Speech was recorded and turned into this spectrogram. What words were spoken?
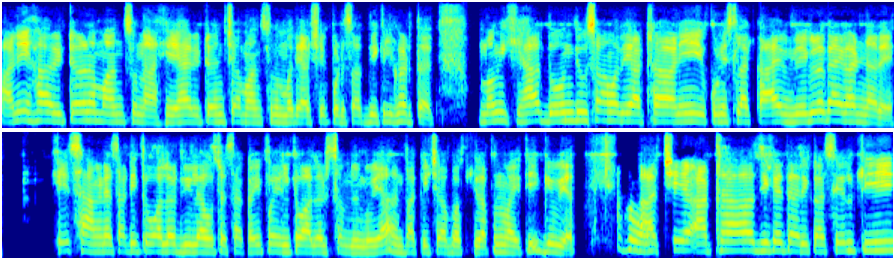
आणि हा रिटर्न मान्सून आहे. ह्या रिटर्नच्या मान्सून मध्ये असे पडसाद देखील घडतात. मग ह्या दोन दिवसामध्ये अठरा आणि एकोणीसला काय वेगळं काय घडणार आहे? हे सांगण्यासाठी तो अलर्ट दिला होता सकाळी. पहिले तो अलर्ट समजून घेऊया आणि बाकीच्या बाबतीत आपण माहिती घेऊयात. हो. आजची अठरा जी काही तारीख असेल ती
